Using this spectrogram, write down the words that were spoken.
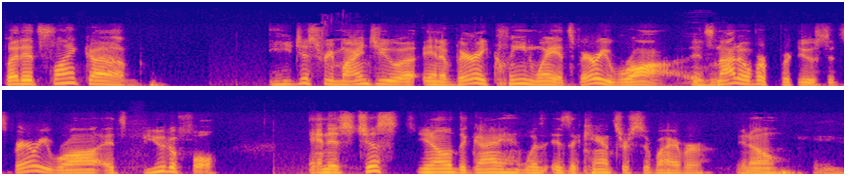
but it's like uh, he just reminds you uh, in a very clean way. It's very raw. It's not overproduced. It's very raw. It's beautiful, and it's just you know the guy was is a cancer survivor. You know, he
